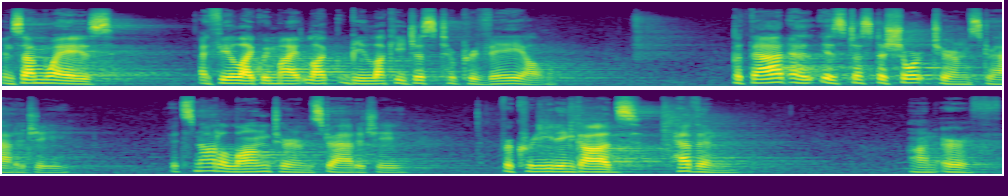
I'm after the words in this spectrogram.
In some ways, I feel like we might luck- be lucky just to prevail. But that uh, just a short term strategy. It's not a long term strategy for creating God's heaven on earth.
